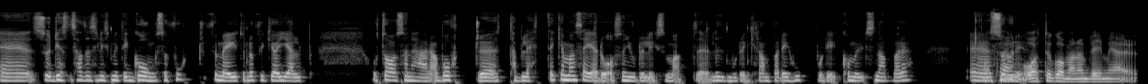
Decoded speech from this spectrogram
eh, så det sattes liksom inte igång så fort för mig utan då fick jag hjälp att ta sådana här aborttabletter kan man säga då som gjorde liksom att eh, livmodern krampade ihop och det kom ut snabbare. Och sen det... återgår man och blir mer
